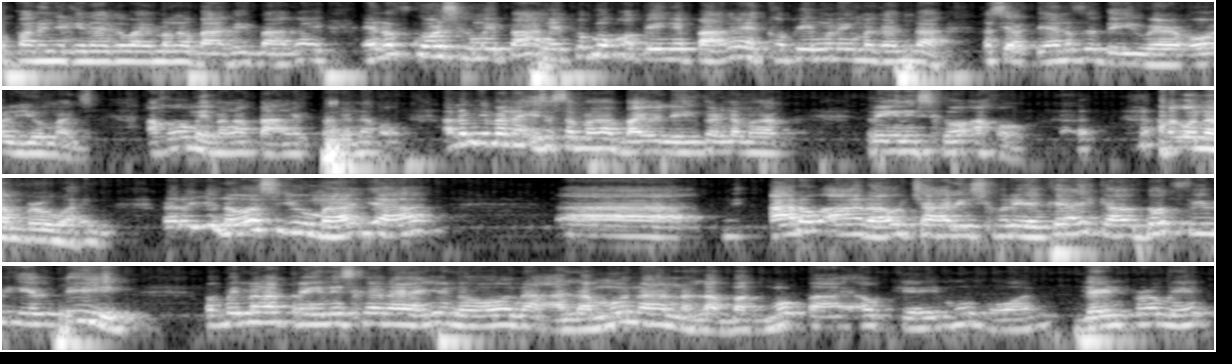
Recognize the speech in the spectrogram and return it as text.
kung paano niya ginagawa yung mga bagay-bagay. And of course, kung may pangit, huwag mo kopyahin yung pangit. Kopyahin mo na yung maganda. Kasi at the end of the day, we're all humans. Ako, may mga pangit pa rin ako. Alam niyo ba na isa sa mga violator ng mga trainings ko? Ako. ako number one. Pero you know, as human, yeah, uh, araw-araw, challenge ko rin. Kaya ikaw, don't feel guilty. Pag may mga trainings ka na, you know, na alam mo na, nalabag mo pa, okay, move on. Learn from it.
